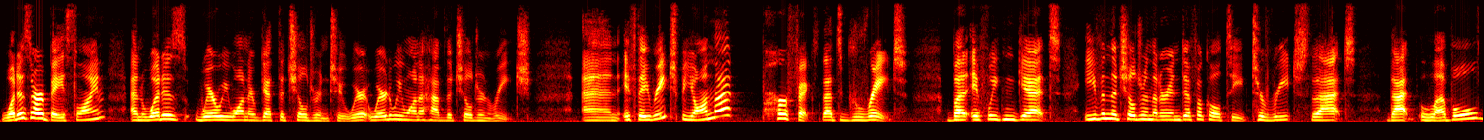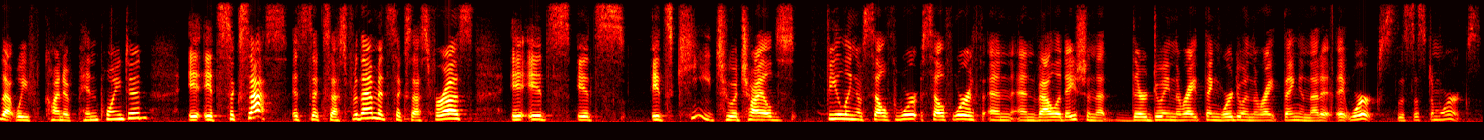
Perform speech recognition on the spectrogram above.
what is our baseline and what is where we want to get the children to. Where, where do we want to have the children reach? And if they reach beyond that, perfect, that's great. But if we can get even the children that are in difficulty to reach that that level that we've kind of pinpointed, it, it's success. It's success for them. It's success for us. It, it's it's it's key to a child's feeling of self worth, self worth and and validation that they're doing the right thing, we're doing the right thing, and that it, it works. The system works.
